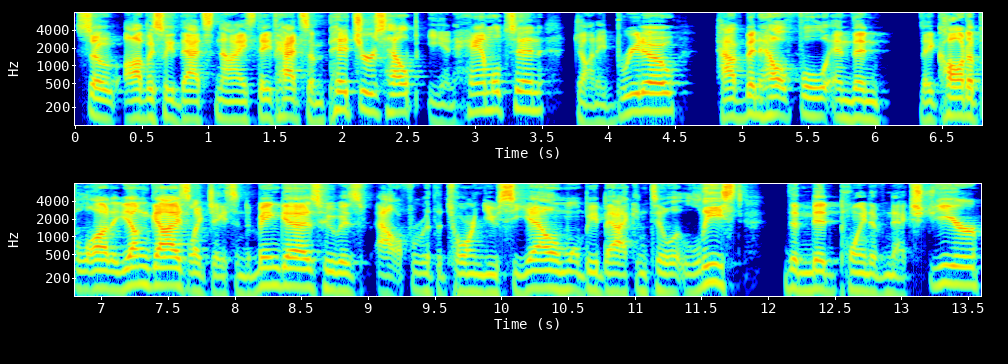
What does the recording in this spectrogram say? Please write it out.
So obviously that's nice. They've had some pitchers help. Ian Hamilton, Jhony Brito have been helpful. And then they called up a lot of young guys like Jasson Dominguez, who is out for with a torn UCL and won't be back until at least the midpoint of next year.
